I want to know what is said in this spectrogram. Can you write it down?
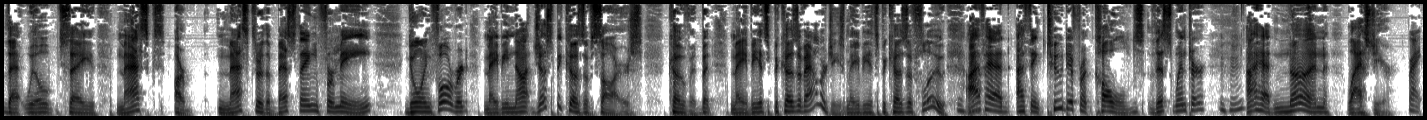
that will say masks are masks are the best thing for me going forward. Maybe not just because of SARS, COVID, but maybe it's because of allergies. Maybe it's because of flu. I've had, I think, two different colds this winter. I had none last year right.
